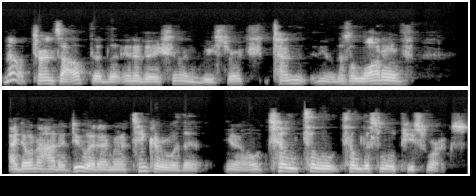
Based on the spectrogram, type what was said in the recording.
no, it turns out that the innovation and research tend, you know, there's a lot of I don't know how to do it. I'm going to tinker with it, you know, till till till this little piece works.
